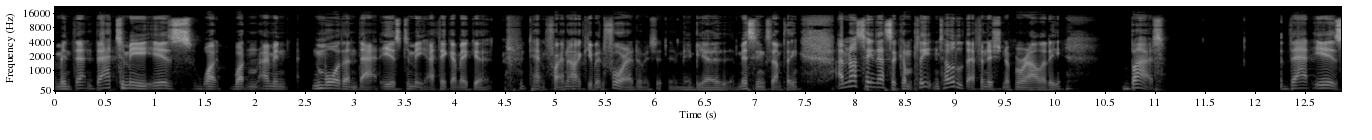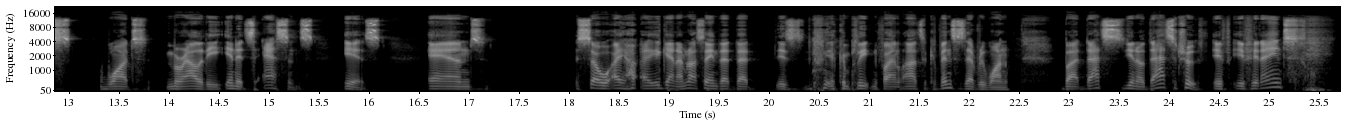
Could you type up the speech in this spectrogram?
I mean that that to me is what what I mean more than that is to me. I think I make a damn fine argument for it, maybe I'm missing something. I'm not saying that's a complete and total definition of morality, but that is what morality in its essence is. And so I again, I'm not saying that that is a complete and final answer convinces everyone, but that's you know that's the truth. If if it ain't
